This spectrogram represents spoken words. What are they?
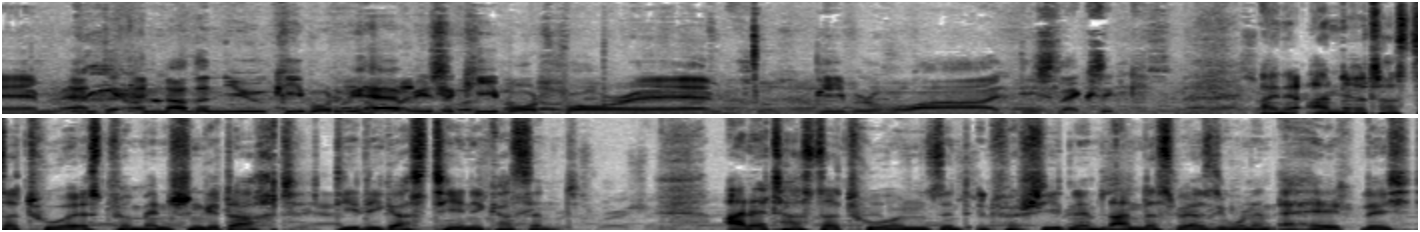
Um, and another new keyboard we have is a keyboard for uh, people who are dyslexic. Eine andere Tastatur ist für Menschen gedacht, die Legastheniker sind. Alle Tastaturen sind in verschiedenen Landesversionen erhältlich,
